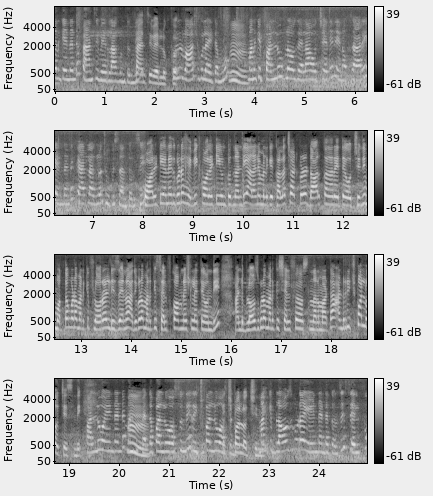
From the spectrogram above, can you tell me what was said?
చూడడానికి ఏంటంటే ఫ్యాన్సీ వేర్ లాగా ఉంటుంది. Fancy wear look full washable item Hmm. మనకి పళ్ళు బ్లౌజ్ ఎలా వచ్చేది నేను ఒకసారి ఏంటంటే క్యాట్లాగ్లో చూపిస్తాను తులసి. క్వాలిటీ అనేది కూడా హెవీ క్వాలిటీ ఉంటుందండి. అలానే మనకి కలర్ చార్ట్ కూడా డార్క్ కలర్ అయితే వచ్చింది. మొత్తం కూడా మనకి ఫ్లోరల్ డిజైన్ అది కూడా మనకి సెల్ఫ్ కాంబినేషన్ అయితే ఉంది. అండ్ బ్లౌజ్ కూడా మనకి సెల్ఫ్ వస్తుంది అనమాట అండ్ రిచ్ పళ్ళు వచ్చేసింది. పళ్ళు ఏంటంటే మనకి పెద్ద పళ్ళు వస్తుంది రిచ్ పళ్ళు వస్తుంది. పళ్ళు వచ్చింది. మనకి బ్లౌజ్ కూడా ఏంటంటే తెలిసి సెల్ఫ్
